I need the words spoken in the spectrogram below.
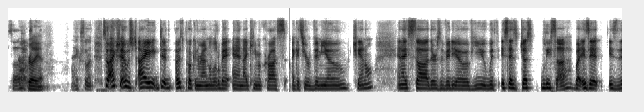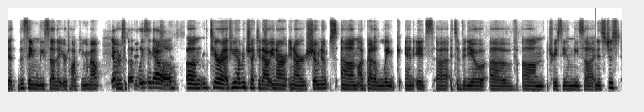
So was Brilliant. Excellent. So actually, I was I did I was poking around a little bit, and I came across I guess your Vimeo channel, and I saw there's a video of you with it says just Lisa, but is it is that the same Lisa that you're talking about? Yep, There was a that's Lisa Gallo. Um, Tara, if you haven't checked it out in our in our show notes, um, I've got a link, and it's uh, it's a video of um, Tracy and Lisa, and it's just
